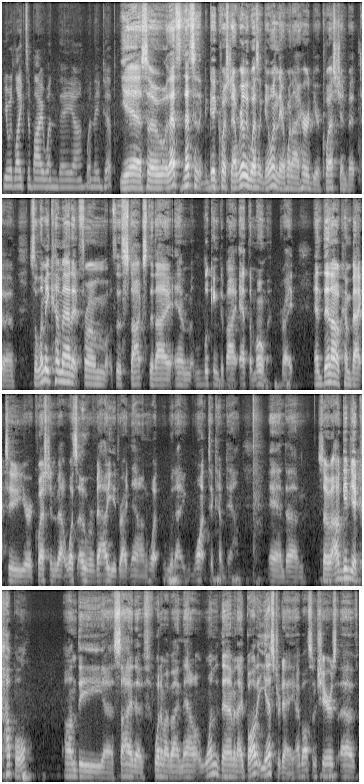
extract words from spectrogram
you would like to buy when they uh, when they dip? Yeah, so that's that's a good question. I really wasn't going there when I heard your question, but uh, so let me come at it from the stocks that I am looking to buy at the moment, right? And then I'll come back to your question about what's overvalued right now and what would I want to come down. And um, So I'll give you a couple on the uh, side of what am I buying now. One of them, and I bought it yesterday. I bought some shares of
